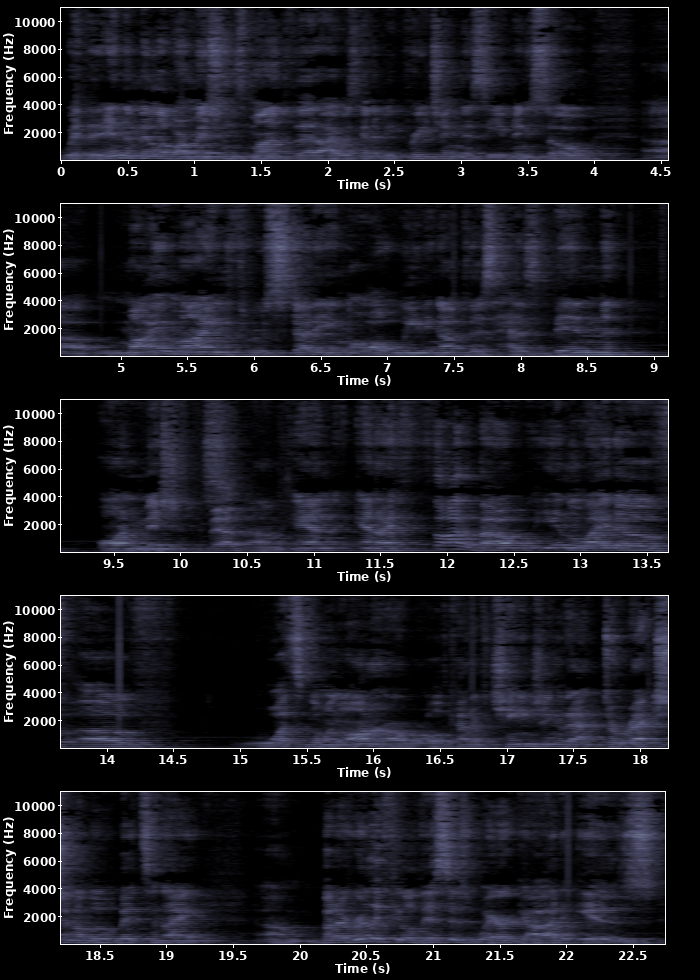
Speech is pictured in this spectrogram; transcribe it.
with it in the middle of our missions month, that I was going to be preaching this evening. So uh, my mind through studying all leading up this has been on missions. Um, and, and I thought about, in light of, of what's going on in our world, kind of changing that direction a little bit tonight. Um, but I really feel this is where God is,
